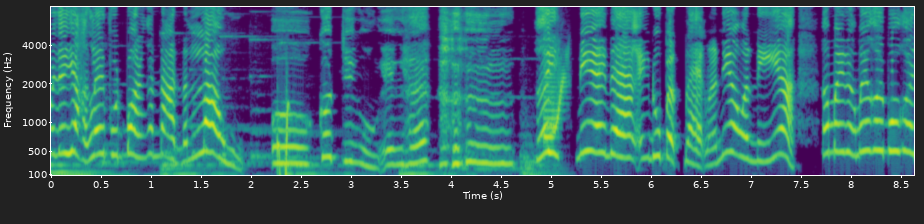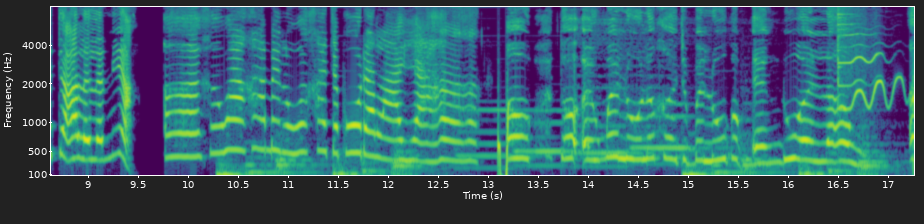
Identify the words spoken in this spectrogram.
มันจะอยากเล่นฟุตบอลขนาดนั้นเล่า เออ ก็จริงของเองแฮะ เฮ้ย นี่ไอ้แดงเองดูแปลกๆนะเนี่ยวันนี้อะทำไมถึงไม่ค่อยพูดค่อยจาเลยล่ะเนี่ย เออคือว่าข้าไม่รู้ว่าข้าจะพูดอะไรอะเอาถ้าเองไม่รู้แล้วใครจะไปรู้กับเองด้วยเล่า เอ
